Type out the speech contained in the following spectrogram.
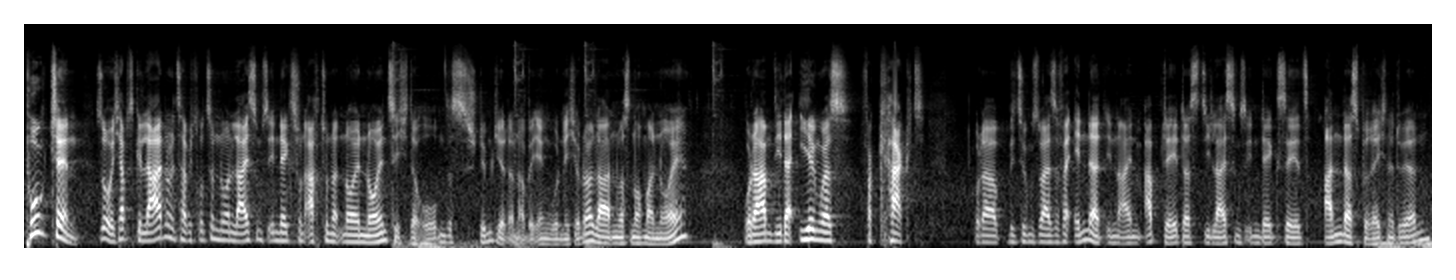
punkten. So, ich habe es geladen und jetzt habe ich trotzdem nur einen Leistungsindex von 899 da oben. Das stimmt ja dann aber irgendwo nicht, oder? Laden wir es nochmal neu? Oder haben die da irgendwas verkackt? Oder beziehungsweise verändert in einem Update, dass die Leistungsindexe jetzt anders berechnet werden?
